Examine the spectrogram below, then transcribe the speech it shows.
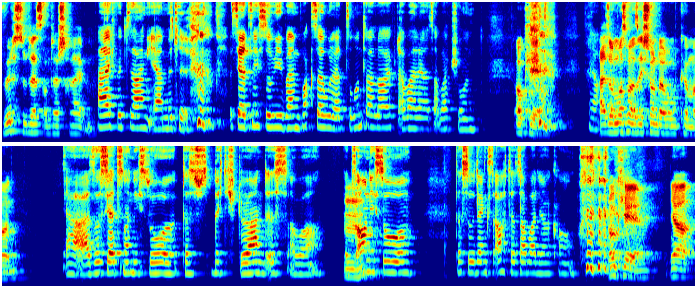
Würdest du das unterschreiben? Ja, ich würde sagen eher Mittel. ist jetzt nicht so wie beim Boxer, wo der so runterläuft, aber der ist aber schon. Okay. Ja. Also muss man sich schon darum kümmern. Ja, also ist jetzt noch nicht so, dass es richtig störend ist, aber jetzt Mhm. auch nicht so, dass du denkst, ach, der sabbert ja kaum. Okay, ja.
